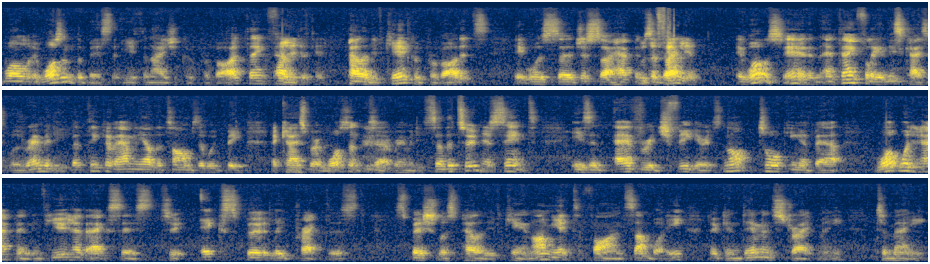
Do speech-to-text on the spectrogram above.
Well, it wasn't the best that euthanasia could provide. Thankfully, palliative care. palliative care could provide. It's, it was uh, just so happened. It was a failure. it was, yeah, and, and thankfully in this case it was remedied. But think of how many other times there would be a case where it wasn't uh, remedied. So the two percent is an average figure. It's not talking about what would happen if you have access to expertly practiced specialist palliative care. And I'm yet to find somebody who can demonstrate me to me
